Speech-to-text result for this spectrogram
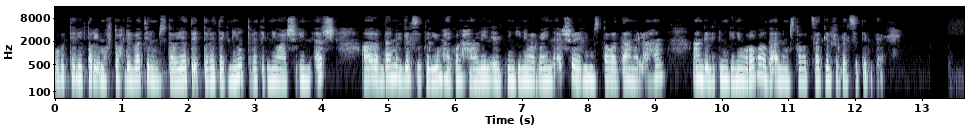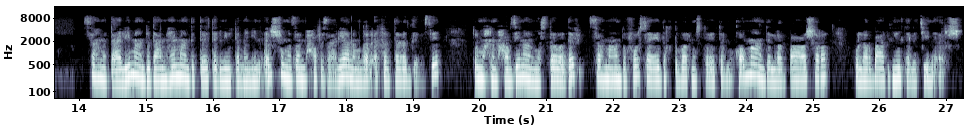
وبالتالي الطريق مفتوح دلوقتي لمستويات التلاتة جنيه والتلاتة جنيه وعشرين قرش. أقرب دعم لجلسة اليوم هيكون حوالين الاتنين جنيه وأربعين قرش ويليه مستوى الدعم الأهم عند الاتنين جنيه وربع وده أقل مستوى اتسجل في جلسة امبارح سهم التعليم عنده دعم هام عند التلاتة جنيه وتمانين قرش ومازال محافظ عليه على مدار آخر تلات جلسات. طول ما إحنا محافظين على المستوى ده السهم عنده فرصة يعيد اختبار مستويات المقاومة عند الأربعة عشرة والأربعة جنيه وتلاتين قرش.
